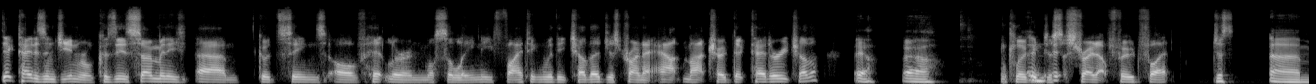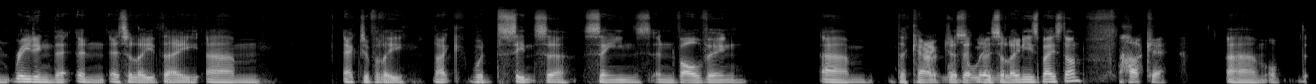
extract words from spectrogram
dictators in general because there's so many um, good scenes of Hitler and Mussolini fighting with each other, just trying to out macho dictator each other, yeah. Yeah, including just a straight up food fight. just um, reading that in Italy they um, actively like would censor scenes involving um, the character that Mussolini. Mussolini's based on, Okay, um, or the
